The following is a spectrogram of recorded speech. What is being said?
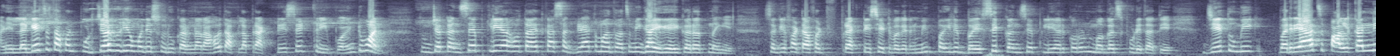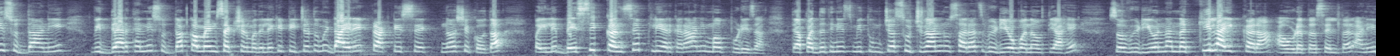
आणि लगेचच आपण पुढच्या व्हिडिओमध्ये सुरू करणार आहोत आपला practice set three point one तुमच्या कन्सेप्ट क्लिअर होत आहेत का? सगळ्यात महत्त्वाचं मी घाईघाई करत नाही आहे सगळे फटाफट प्रॅक्टिस सेट वगैरे. मी पहिले बेसिक कन्सेप्ट क्लिअर करून मगच पुढे जाते. जे तुम्ही बऱ्याच पालकांनी सुद्धा आणि विद्यार्थ्यांनी सुद्धा कमेंट सेक्शनमध्ये लिहिले की टीचर तुम्ही डायरेक्ट प्रॅक्टिस सेट न शिकवता पहिले बेसिक कन्सेप्ट क्लिअर करा आणि मग पुढे जा. त्या पद्धतीनेच मी तुमच्या सूचनांनुसारच व्हिडिओ बनवते आहे. सो व्हिडिओना नक्की लाईक करा आवडत असेल तर आणि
